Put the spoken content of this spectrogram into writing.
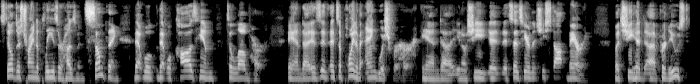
still just trying to please her husband. Something that will that will cause him to love her, and uh, it's it's a point of anguish for her. And uh, you know, she it, it, says here that she stopped bearing, but she had uh, produced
